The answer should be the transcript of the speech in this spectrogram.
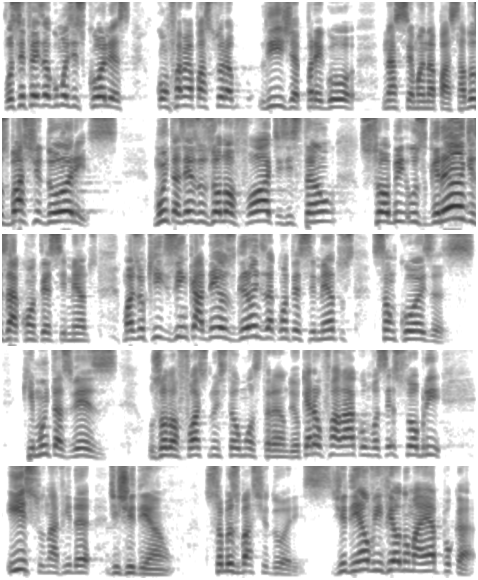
você fez algumas escolhas, conforme a pastora Lígia pregou na semana passada. Os bastidores, muitas vezes os holofotes estão sobre os grandes acontecimentos, mas o que desencadeia os grandes acontecimentos são coisas que muitas vezes os holofotes não estão mostrando. Eu quero falar com você sobre isso na vida de Gideão, sobre os bastidores. Gideão viveu numa época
